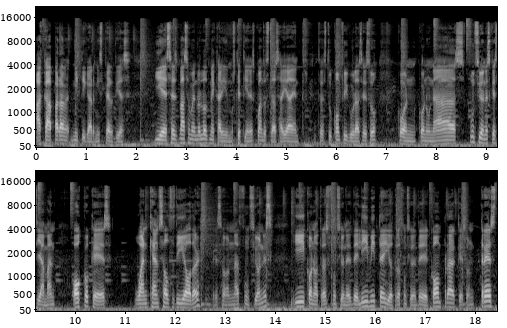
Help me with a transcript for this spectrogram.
acá para mitigar mis pérdidas. Y ese es más o menos los mecanismos que tienes cuando estás ahí adentro. Entonces tú configuras eso con, con unas funciones que se llaman OCO, que es One Cancels the Other, que son las funciones y con otras funciones de límite y otras funciones de compra, que son tres,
